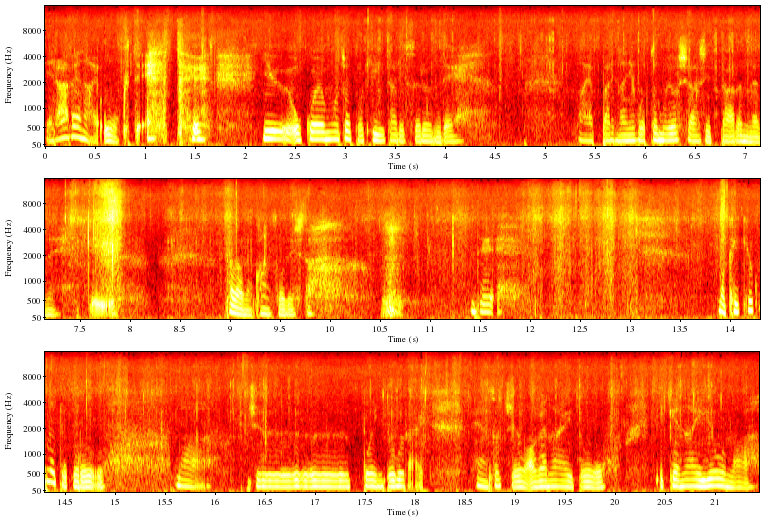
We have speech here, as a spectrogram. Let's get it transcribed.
選べない多くて。っていうお声もちょっと聞いたりするんで、まあ、やっぱり何事も良し悪しってあるんだね。っていう。ただの感想でした。で、まあ、結局のところまあ10ポイントぐらい偏差値を上げないといけないような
